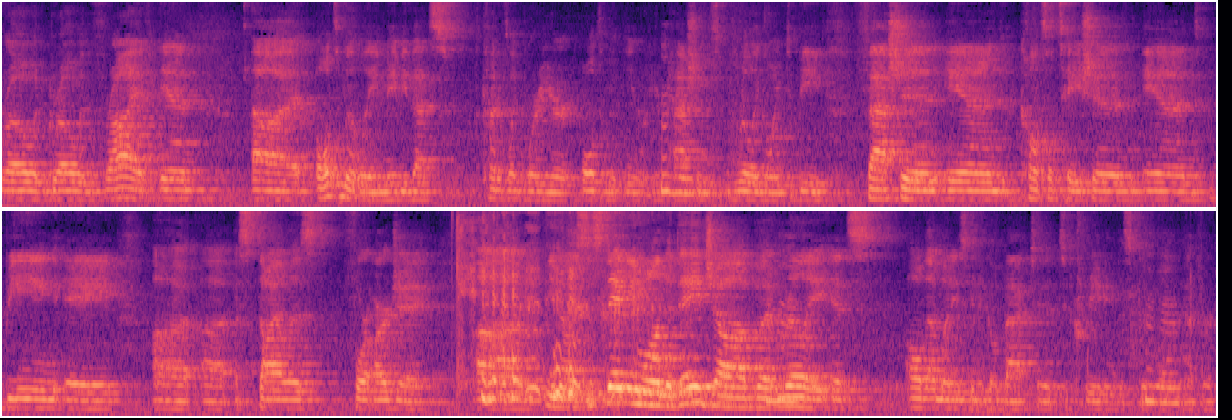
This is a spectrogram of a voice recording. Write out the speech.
grow and grow and thrive. And uh, ultimately, maybe that's kind of like where your ultimate, you know, your Mhm. passion's really going to be fashion and consultation and being a, uh, uh, a stylist for RJ. Um, you know, sustain you on the day job, but Mhm. really it's all that money is going to go back to, to creating this goodwill and effort.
